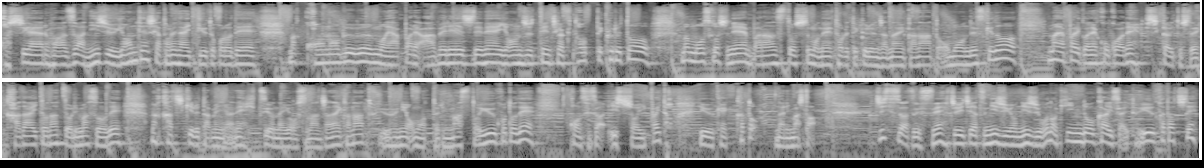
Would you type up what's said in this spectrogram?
越谷アルファーズは24点しか取れないっていうところで、まあ、この部分もやっぱりアベレージでね、40点近く取ってくると、まあ、もう少しね、バランスとしてもね、取れてくるんじゃないかなと思うんですけど、まあ、やっぱりこね、ここはね、しっかりとした、ね、課題となっておりますので、まあ、勝ち切るためにはね、必要な要素なんじゃないかなというふうに思っております。ということで、今節は1勝1敗という結果となりました。実はですね、11月24、25の勤労開催という形で、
